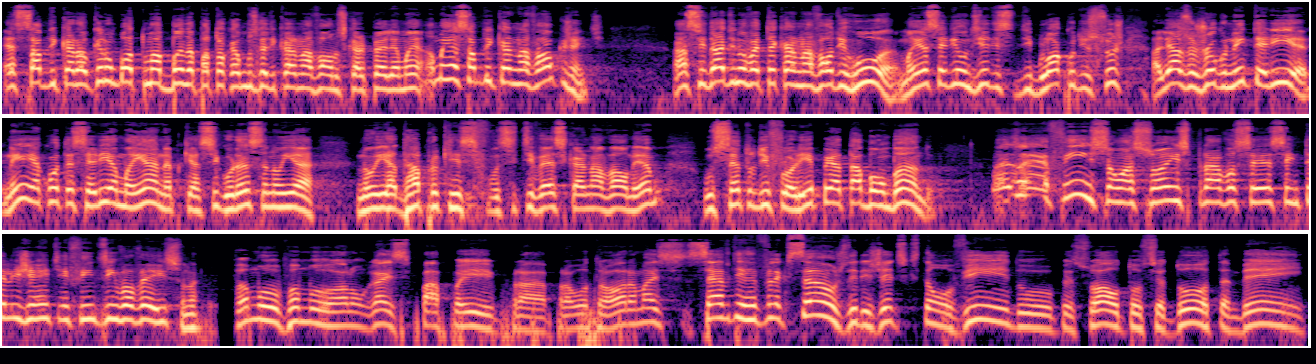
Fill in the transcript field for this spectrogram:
é sábado de carnaval. Por que não bota uma banda para tocar música de carnaval no Scarpelli amanhã? Amanhã é sábado de carnaval, gente. A cidade não vai ter carnaval de rua. Amanhã seria um dia de, de, bloco de sujo. Aliás, o jogo nem teria, nem aconteceria amanhã, né? Porque a segurança não ia, não ia dar, porque se, se tivesse carnaval mesmo, o centro de Floripa ia estar tá bombando. Mas, é, enfim, são ações para você ser inteligente, enfim, desenvolver isso, né? Vamos, vamos alongar esse papo aí para outra hora, mas serve de reflexão, os dirigentes que estão ouvindo, o pessoal, o torcedor também.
